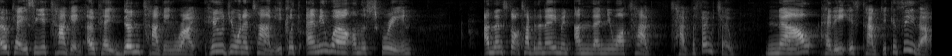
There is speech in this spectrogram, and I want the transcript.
Okay, so you're tagging. Okay, done tagging. Right. Who do you want to tag? You click anywhere on the screen and then start typing the name in and then you are tagged. Tag the photo. Now, Hedy is tagged. You can see that.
